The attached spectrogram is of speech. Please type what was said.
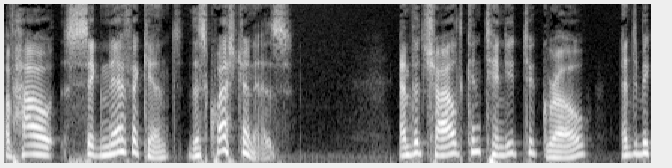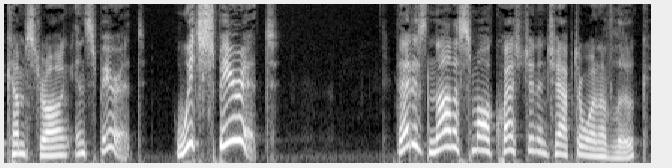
of how significant this question is. And the child continued to grow and to become strong in spirit. Which spirit? That is not a small question in chapter 1 of Luke.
